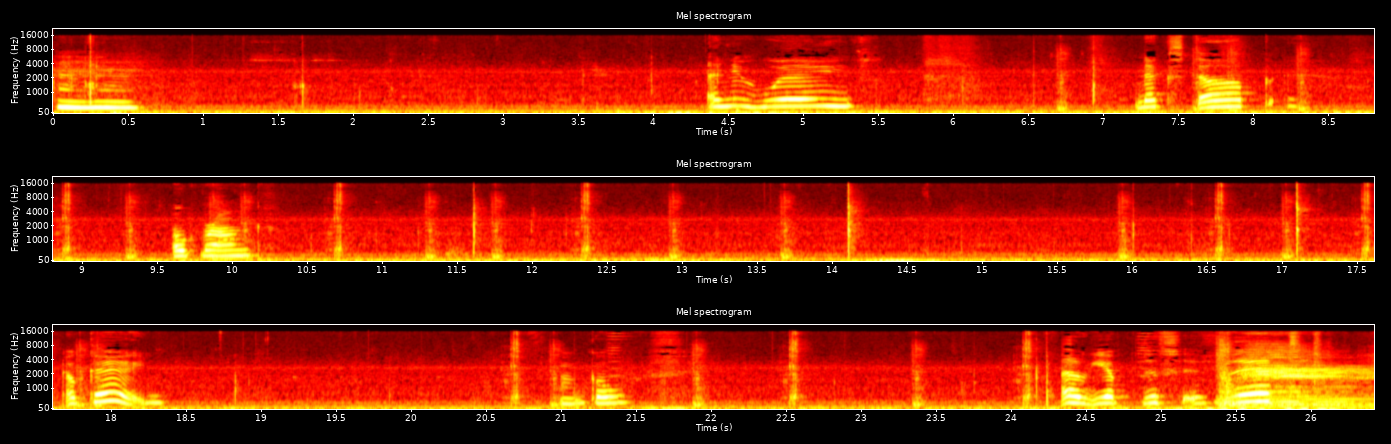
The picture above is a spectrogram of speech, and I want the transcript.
hmm. Anyways, next up. Oh, wrong. Okay. I'm go. Oh, yep, this is it.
